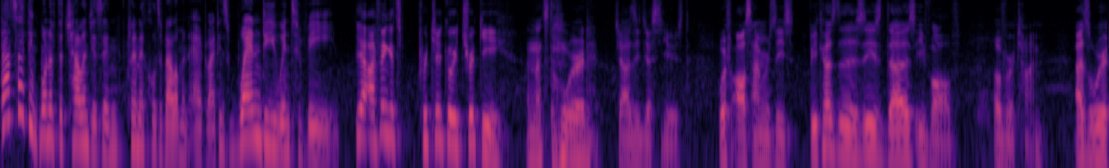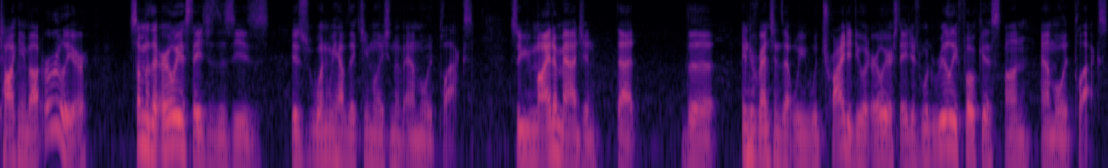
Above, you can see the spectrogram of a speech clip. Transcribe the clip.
That's, I think, one of the challenges in clinical development, Ed, right? Is when do you intervene? Yeah, I think it's particularly tricky, and that's the word Jazzy just used, with Alzheimer's disease because the disease does evolve over time. As we were talking about earlier, some of the earliest stages of disease is when we have the accumulation of amyloid plaques. So you might imagine that the interventions that we would try to do at earlier stages would really focus on amyloid plaques.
